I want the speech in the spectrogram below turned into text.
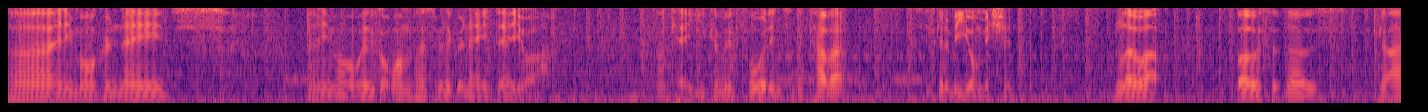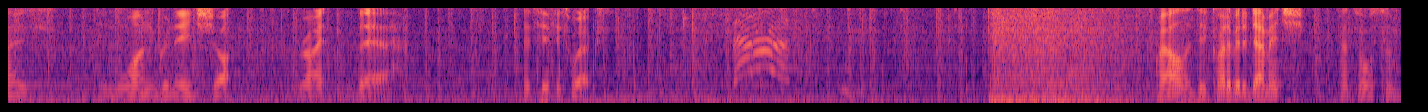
uh, any more grenades? Any more? We've got one person with a grenade. There you are. Okay, you can move forward into the cover. This is going to be your mission. Blow up both of those guys in one grenade shot right there. Let's see if this works. Well, it did quite a bit of damage. That's awesome.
